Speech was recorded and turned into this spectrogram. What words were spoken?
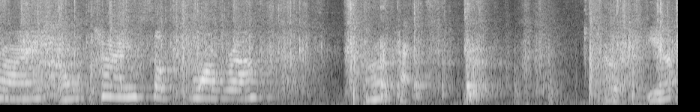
right, okay, Sephora. Okay. Right, yep,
